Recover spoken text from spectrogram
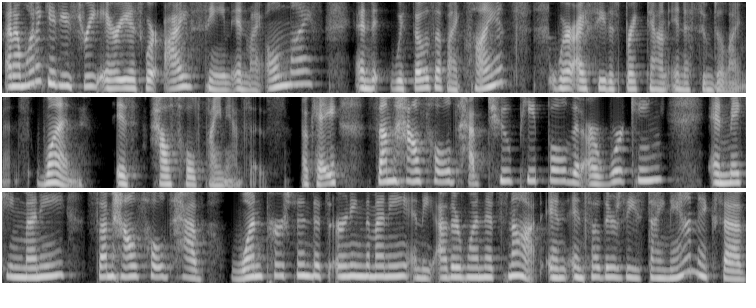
And I want to give you three areas where I've seen in my own life and with those of my clients where I see this breakdown in assumed alignments. One, is household finances. Okay. Some households have two people that are working and making money. Some households have one person that's earning the money and the other one that's not. And, and so there's these dynamics of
